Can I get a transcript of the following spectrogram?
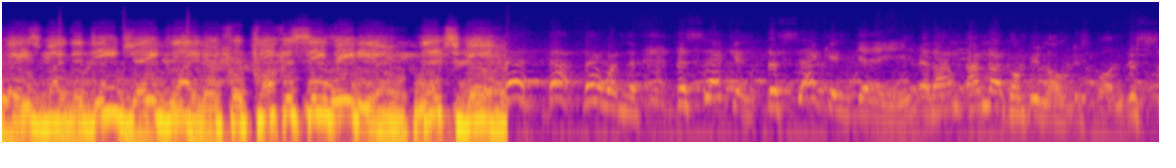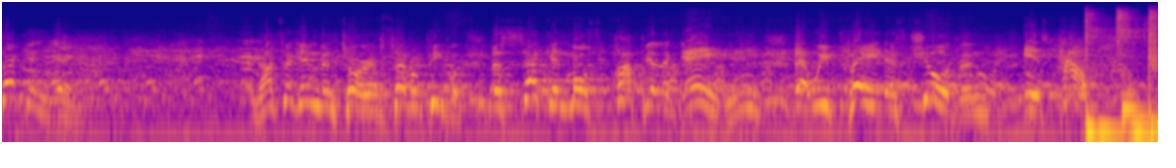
always by the DJ Glider for Prophecy Radio. Let's go. That, that, that wasn't the, the second, the second game, and I'm, I'm not going to be long this morning. The second game, and I took inventory of several people. The second most popular game that we played as children is house.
